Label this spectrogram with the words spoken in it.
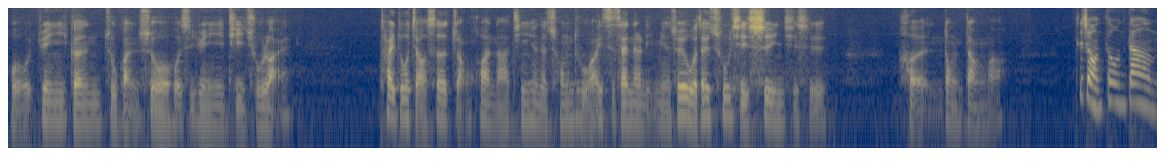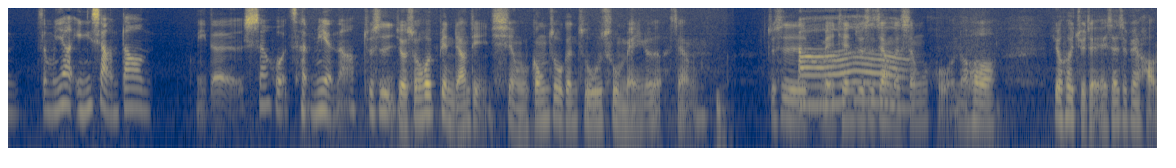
我愿意跟主管说，或是愿意提出来。太多角色转换啊，经验的冲突啊，一直在那里面，所以我在初期适应其实很动荡啊。这种动荡怎么样影响到你的生活层面呢？啊？就是有时候会变两点一线，我工作跟租屋处没了，这样就是每天就是这样的生活，哦、然后又会觉得哎，在这边好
